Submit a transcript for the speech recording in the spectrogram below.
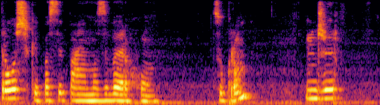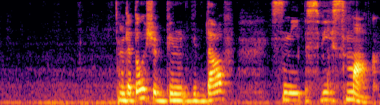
трошки посипаємо зверху цукром інжир для того, щоб він віддав свій смак.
